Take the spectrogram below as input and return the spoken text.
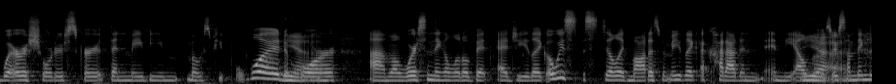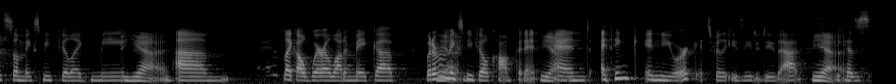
wear a shorter skirt than maybe most people would, Yeah. or um, I'll wear something a little bit edgy, like always still like modest, but maybe like a cutout in in the elbows Yeah. or something that still makes me feel like me Yeah. um, like I'll wear a lot of makeup, whatever Yeah. makes me feel confident. Yeah. And I think in New York, it's really easy to do that. Yeah. Because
